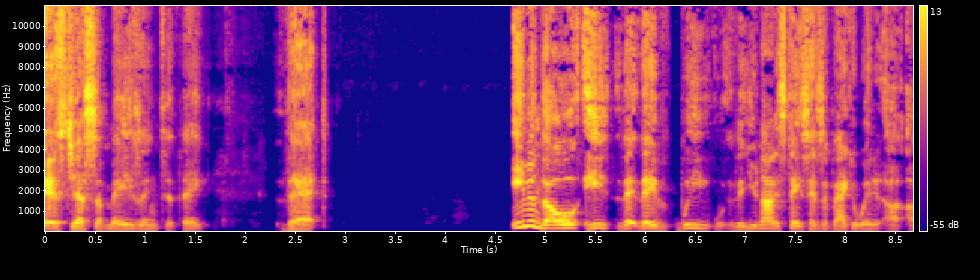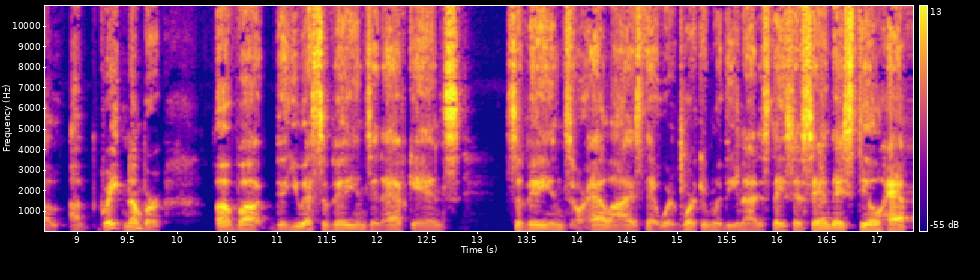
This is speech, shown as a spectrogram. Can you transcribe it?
It's just amazing to think that even though he they, they've we the United States has evacuated a, a, a great number of uh, the U.S. civilians and Afghans civilians or allies that were working with the United States, they're saying they still have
